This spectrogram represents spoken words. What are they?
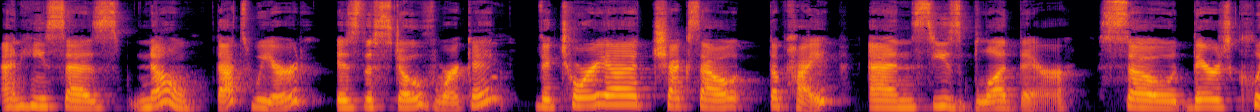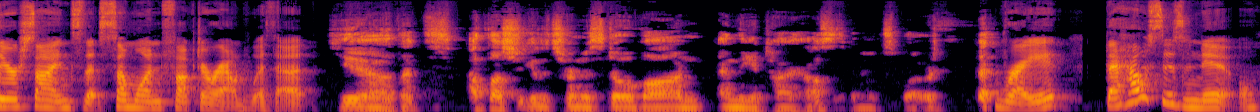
And he says, No, that's weird. Is the stove working? Victoria checks out the pipe and sees blood there. So there's clear signs that someone fucked around with it. Yeah, that's. I thought she was going to turn the stove on and the entire house is going to explode. right? The house is new.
